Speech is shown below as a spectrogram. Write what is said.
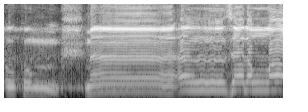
وآباؤكم ما أنزل الله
